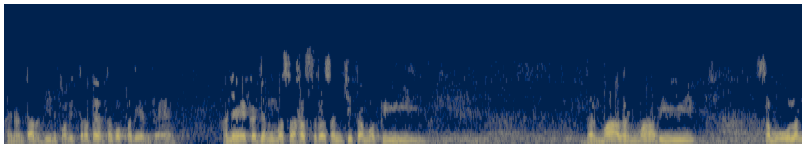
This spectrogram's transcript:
ఆయన అంటారు దీని పవిత్రత ఎంత గొప్పది అంటే అనేక జన్మ సహస్ర సంచితమపి ధర్మాధర్మాది సమూలం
